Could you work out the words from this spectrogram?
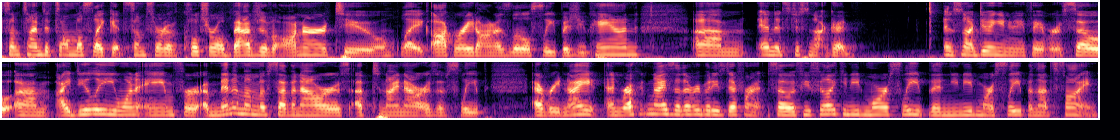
sometimes it's almost like it's some sort of cultural badge of honor to like operate on as little sleep as you can. Um, and it's just not good. It's not doing you any favors. So, um, ideally, you want to aim for a minimum of seven hours up to nine hours of sleep every night and recognize that everybody's different. So, if you feel like you need more sleep, then you need more sleep, and that's fine.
